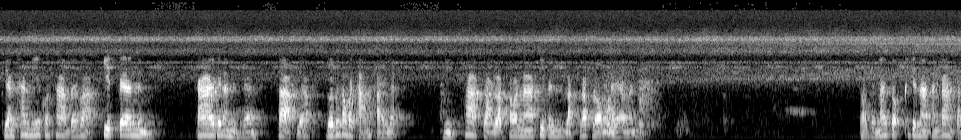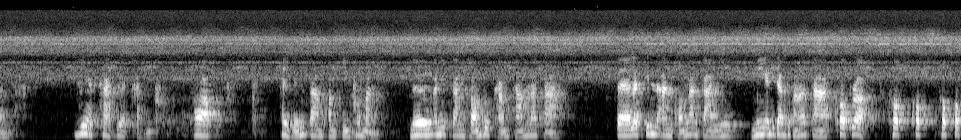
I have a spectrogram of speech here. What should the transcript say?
เพียงขั้นนี้ก็ทราบได้ว่า จิตเป็นอันหนึ่งกายเป็นอันหนึ่งแล้วทราบแล้ว โดยไม่ต้องไปถามใครแล้วนี่ทราบจากหลักภาวนาที่เป็นหลักรับรองแล้วนั่นเอง ต่อจากนั้นก็พิจารณาทางด้านปัญญา แยกธาตุแยกขันธ์ออกให้เห็นตามความจริงของมันหนึ่งอนิจจังสองทุกขังสามอนัตตา แต่ละชิ้นอันของร่างกายนี้ มีอนิจจังทุกขังอนัตตา ครบรอบครบครบครบครบ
